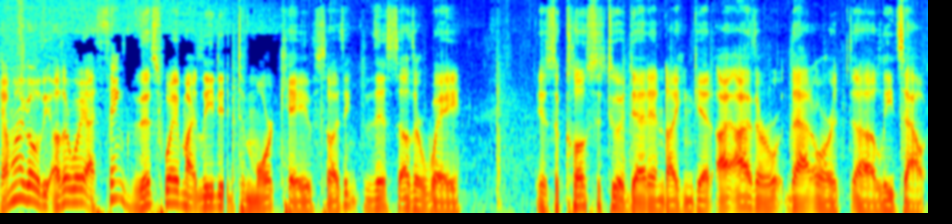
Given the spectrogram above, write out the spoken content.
Okay, I'm gonna go the other way. I think this way might lead into more caves, so I think this other way is the closest to a dead end I can get. I, either that or it uh, leads out.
